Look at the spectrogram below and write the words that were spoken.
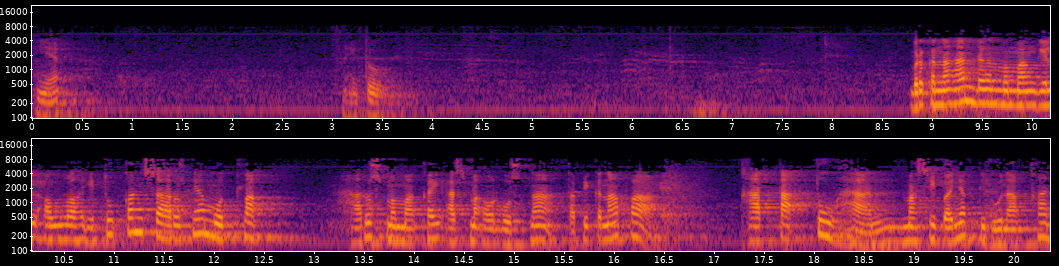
Ya. Nah itu. Berkenaan dengan memanggil Allah itu kan seharusnya mutlak harus memakai asmaul husna. Tapi kenapa kata Tuhan masih banyak digunakan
